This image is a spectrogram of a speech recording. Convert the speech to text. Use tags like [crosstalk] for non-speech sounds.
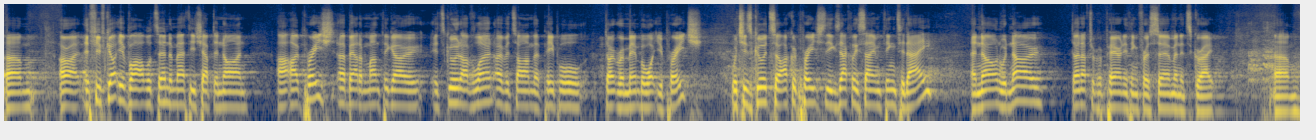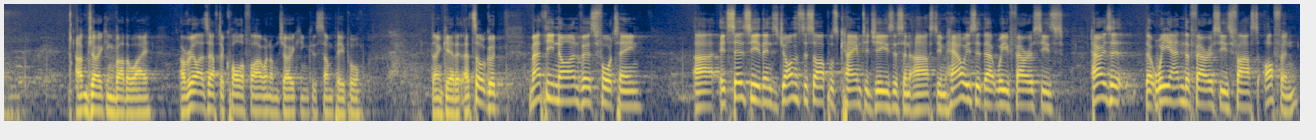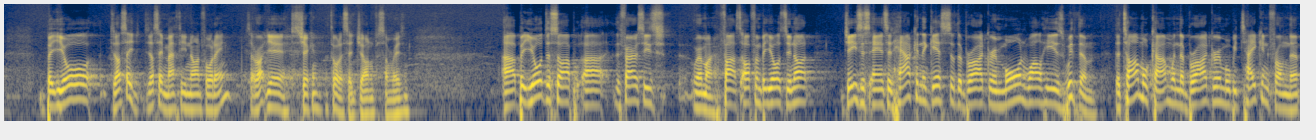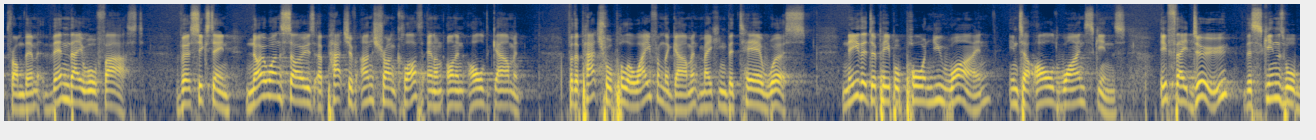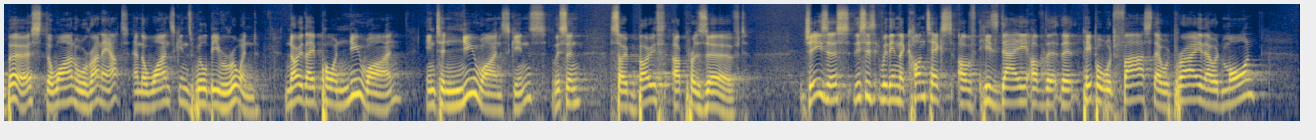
Um, all right, if you've got your Bible, turn to Matthew chapter 9. Uh, I preached about a month ago. It's good. I've learnt over time that people don't remember what you preach, which is good. So I could preach the exactly same thing today and no one would know. Don't have to prepare anything for a sermon. It's great. Um, I'm joking, by the way. I realize I have to qualify when I'm joking because some people don't get it. That's all good. Matthew 9, verse 14. Uh, it says here, then John's disciples came to Jesus and asked him, How is it that we Pharisees, how is it that we and the Pharisees fast often, but your, did I say, did I say Matthew 9, 14? Is that right? Yeah, just checking. I thought I said John for some reason. Uh, but your disciple, uh, the Pharisees, where am I? Fast often, but yours do not. Jesus answered, How can the guests of the bridegroom mourn while he is with them? The time will come when the bridegroom will be taken from them, from them, then they will fast. Verse 16 No one sews a patch of unshrunk cloth and on an old garment, for the patch will pull away from the garment, making the tear worse. Neither do people pour new wine into old wineskins. If they do, the skins will burst, the wine will run out, and the wineskins will be ruined. No, they pour new wine into new wineskins, listen, so both are preserved. Jesus, this is within the context of his day, of the, the people would fast, they would pray, they would mourn.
